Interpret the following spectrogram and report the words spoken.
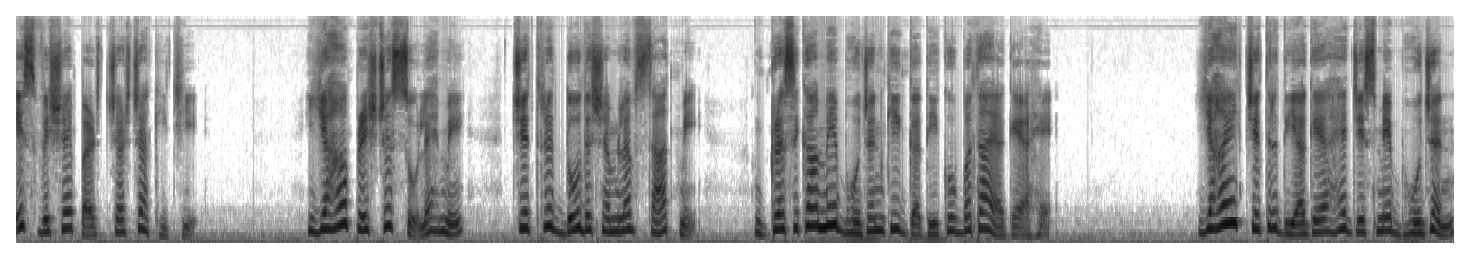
इस विषय पर चर्चा कीजिए। यहाँ पृष्ठ सोलह में चित्र दो दशमलव सात में ग्रसिका में भोजन की गति को बताया गया है। यहाँ एक चित्र दिया गया है जिसमें भोजन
